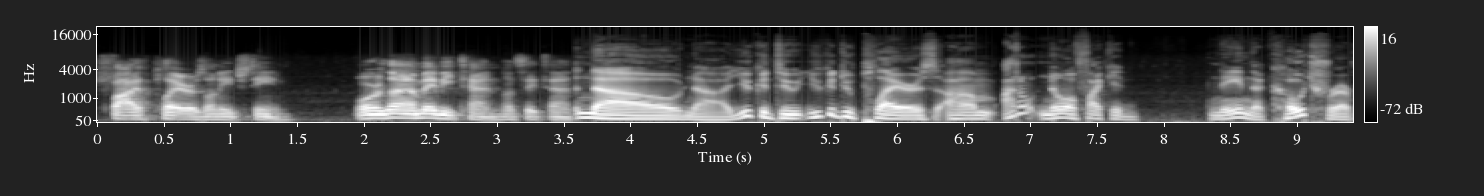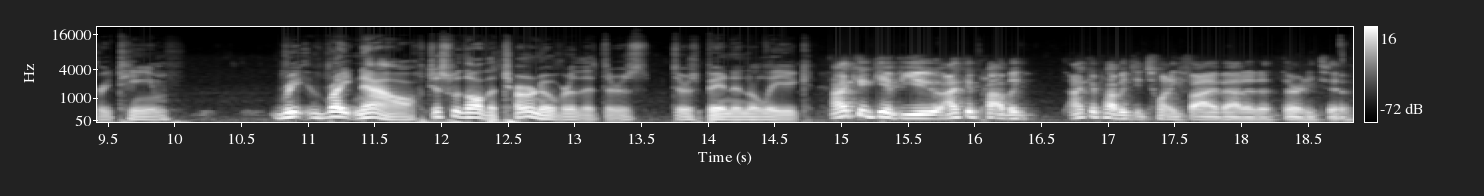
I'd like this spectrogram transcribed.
five players on each team, or uh, maybe ten. Let's say ten. No, no, you could do you could do players. Um, I don't know if I could name the coach for every team. Re- right now, just with all the turnover that there's there's been in the league. I could give you, I could probably, I could probably do twenty-five out of the thirty-two.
